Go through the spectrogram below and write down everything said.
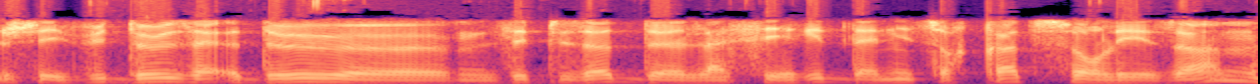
j'ai vu deux, deux euh, épisodes de la série de Danny Turcotte sur les hommes.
